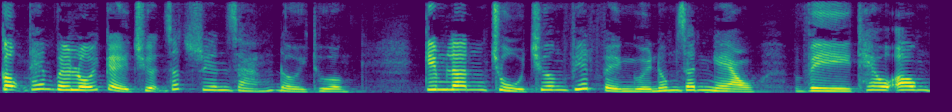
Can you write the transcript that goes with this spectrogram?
Cộng thêm với lối kể chuyện rất xuyên dáng đời thường. Kim Lân chủ trương viết về người nông dân nghèo vì theo ông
